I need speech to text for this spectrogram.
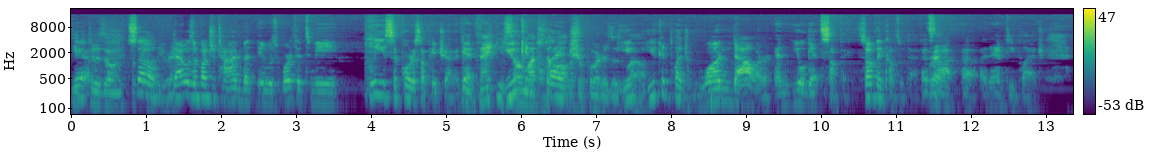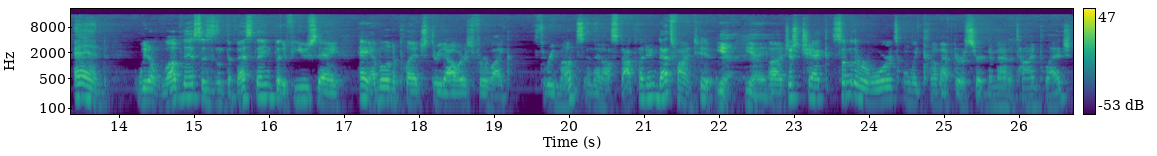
Each Yeah. to his own So ability, right? that was a bunch of time, but it was worth it to me. Please support us on Patreon. Again, Dude, thank you, you so much to all the pledge- supporters as you, well. you can pledge one dollar and you'll get something. Something comes with that. That's Right. not uh, an empty pledge. And we don't love this. This isn't the best thing. But if you say, "Hey, I'm willing to pledge three dollars for like three months and then I'll stop pledging," that's fine too. yeah, yeah, yeah. Uh, just check. Some of the rewards only come after a certain amount of time pledged.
